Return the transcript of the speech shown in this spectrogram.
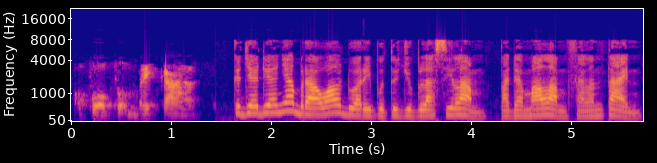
obok-obok mereka. Kejadiannya berawal 2017 silam, pada malam Valentine.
